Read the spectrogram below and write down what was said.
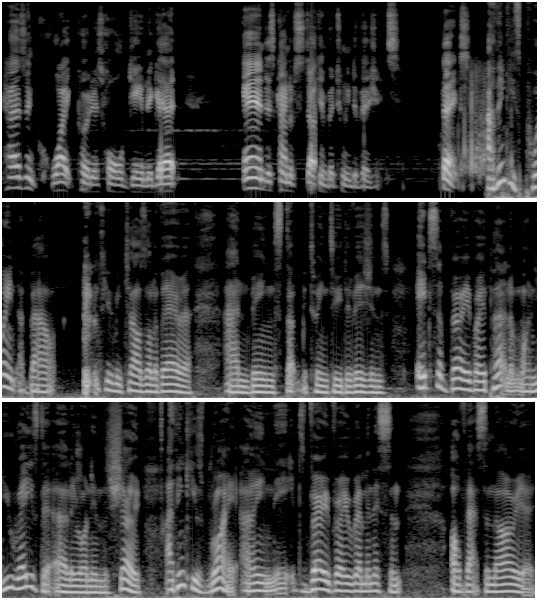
hasn't quite put his whole game together and is kind of stuck in between divisions. Thanks. I think his point about excuse me, Charles Oliveira and being stuck between two divisions, it's a very, very pertinent one. You raised it earlier on in the show. I think he's right. I mean, it's very, very reminiscent of that scenario.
